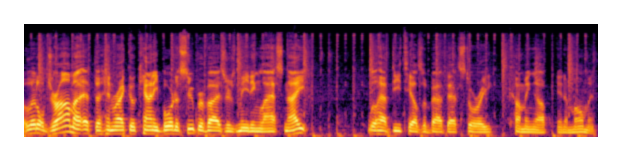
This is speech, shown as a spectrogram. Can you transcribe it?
A little drama at the Henrico County Board of Supervisors meeting last night. We'll have details about that story coming up in a moment.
